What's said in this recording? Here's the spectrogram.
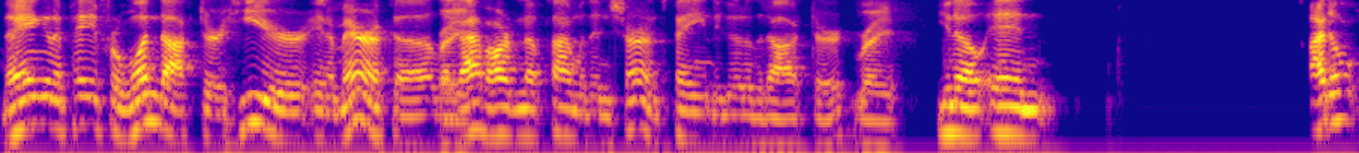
they ain't gonna pay for one doctor here in America. Like right. I have a hard enough time with insurance paying to go to the doctor, right? You know, and I don't.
